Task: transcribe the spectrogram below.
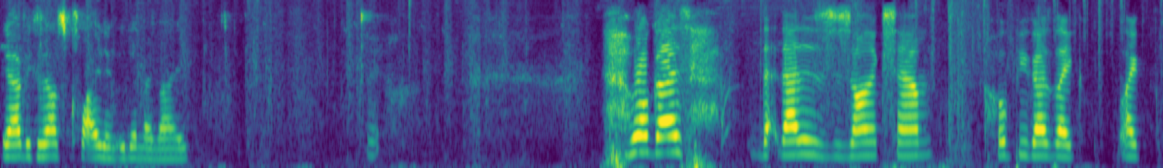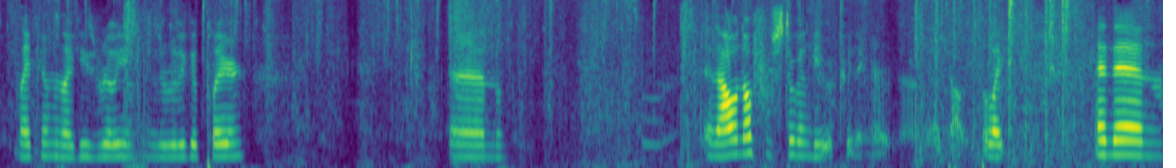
Yeah, because I was quiet and eating my mic. Well, guys, that that is Zonic Sam. Hope you guys like like like him. Like he's really he's a really good player. And and I don't know if we're still gonna be recruiting or it. But like, and then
